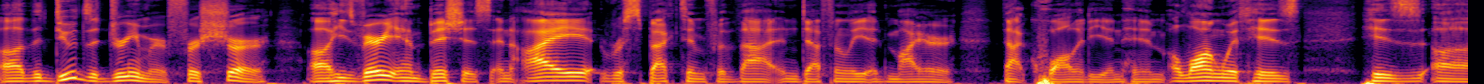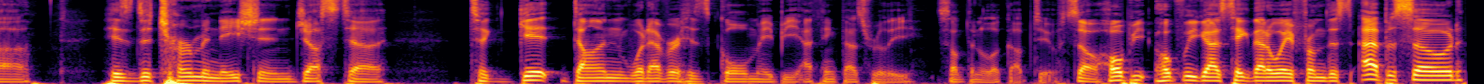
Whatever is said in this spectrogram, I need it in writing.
Uh, the dude's a dreamer for sure. Uh, he's very ambitious, and I respect him for that, and definitely admire that quality in him, along with his his uh his determination just to to get done whatever his goal may be. I think that's really something to look up to. So hope you, hopefully you guys take that away from this episode.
